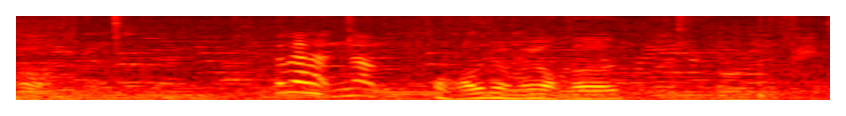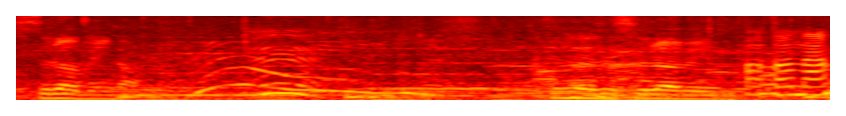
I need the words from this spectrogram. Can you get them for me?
哦，会不会很嫩？我好久没有喝湿热冰了，嗯，真的是湿热冰，好喝吗？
